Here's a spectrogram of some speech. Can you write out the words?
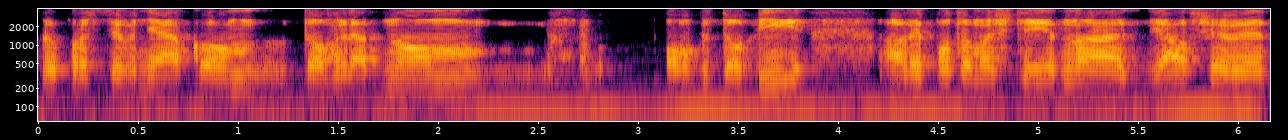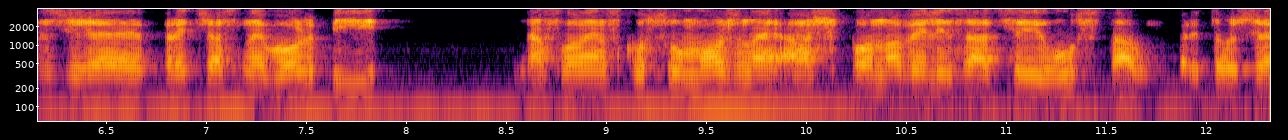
do proste v nejakom dohľadnom období. Ale potom ešte jedna ďalšia vec, že predčasné voľby na Slovensku sú možné až po novelizácii ústavy, pretože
